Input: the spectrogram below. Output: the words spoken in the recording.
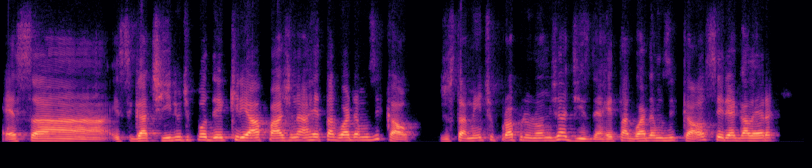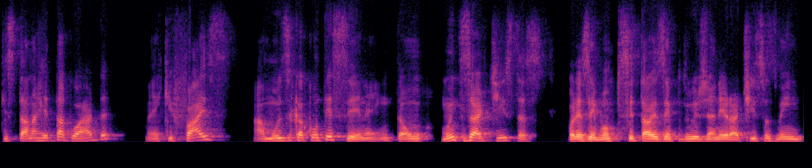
essa, esse gatilho de poder criar a página Retaguarda Musical. Justamente o próprio nome já diz, né? A retaguarda musical seria a galera que está na retaguarda, né, que faz a música acontecer, né? Então, muitos artistas, por exemplo, vamos citar o exemplo do Rio de Janeiro, artistas vêm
